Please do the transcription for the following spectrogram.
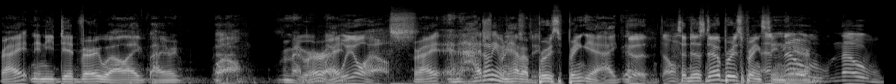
right? And you did very well. I, I Well, remember, you were in my right? wheelhouse. right? And I don't even have a Bruce Spring. Yeah, I, Good, don't- So there's no Bruce Springsteen And here. no,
